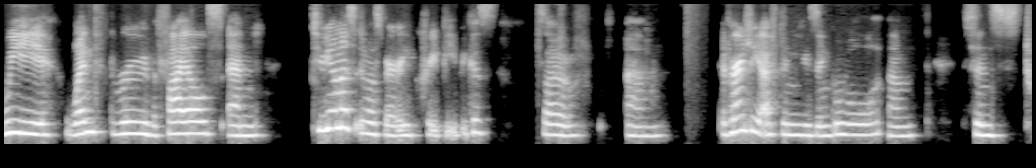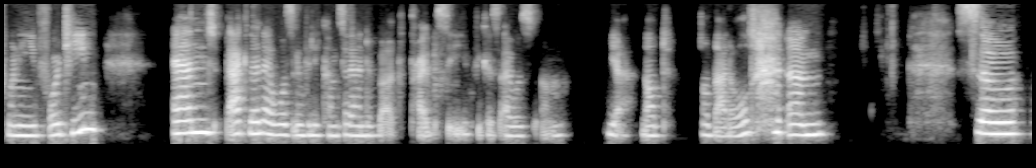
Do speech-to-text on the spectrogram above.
we went through the files and to be honest, it was very creepy because so um, apparently I've been using Google um, since 2014. And back then I wasn't really concerned about privacy because I was, um, yeah, not, not that old. um, so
